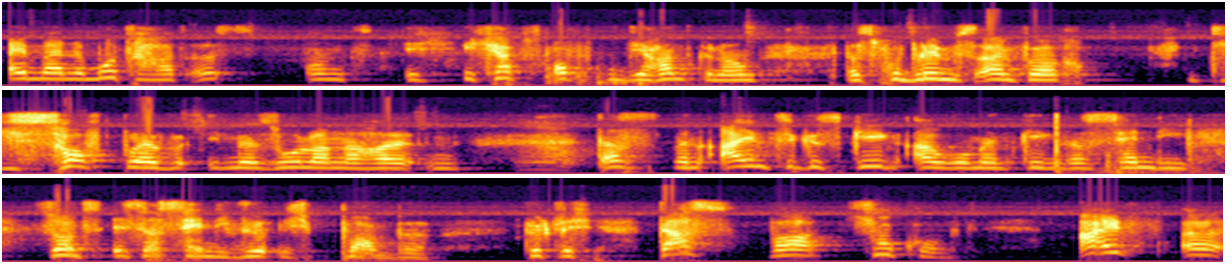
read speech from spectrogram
Ey, meine Mutter hat es und ich, ich hab's oft in die Hand genommen. Das Problem ist einfach, die Software wird nicht mehr so lange halten. Ja. Das ist mein einziges Gegenargument gegen das Handy. Sonst ist das Handy wirklich Bombe. Wirklich. Das war Zukunft. Eif äh,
